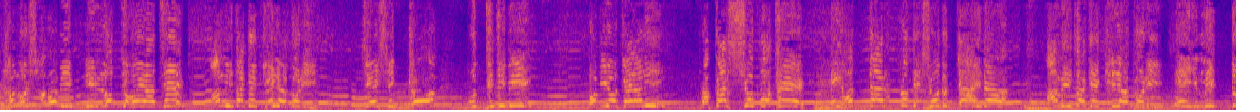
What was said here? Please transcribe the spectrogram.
এখনও স্বাভাবিক, নির্লজ্জ হয়ে আছে, আমি তাকে ঘৃণা করি। যে শিক্ষক, বুদ্ধিজীবী কবিও কেরানি প্রকাশ্য পথে এই হত্যার প্রতিশোধ চায় না। আমি তাকে ঘৃণা করি। এই মৃত্যু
